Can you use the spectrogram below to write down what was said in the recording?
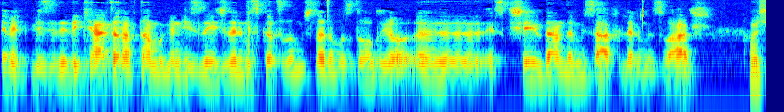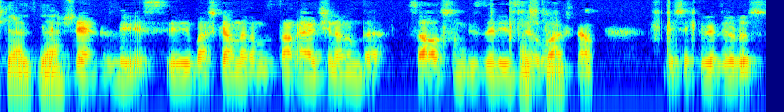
Evet bizi dedik her taraftan bugün izleyicilerimiz, katılımcılarımız da oluyor. Ee, Eskişehir'den de misafirlerimiz var. Hoş geldiler. Değerli başkanlarımızdan Elçin Hanım da sağ olsun bizleri izliyor bu akşam. Teşekkür ediyoruz.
